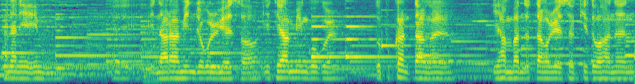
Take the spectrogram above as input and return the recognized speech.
하나님 이 나라 민족을 위해서 이 대한민국을 또 북한 땅을 이 한반도 땅을 위해서 기도하는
